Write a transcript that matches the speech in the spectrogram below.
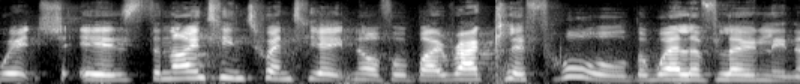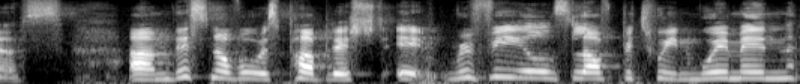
which is the 1928 novel by Radcliffe Hall, The Well of Loneliness. Um, this novel was published. It reveals love between women.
